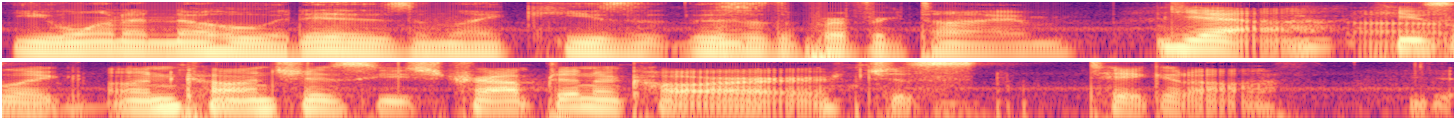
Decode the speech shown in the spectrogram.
you want to know who it is, and like he's this is the perfect time. Yeah, he's Um, like unconscious. He's trapped in a car. Just take it off. Yeah,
